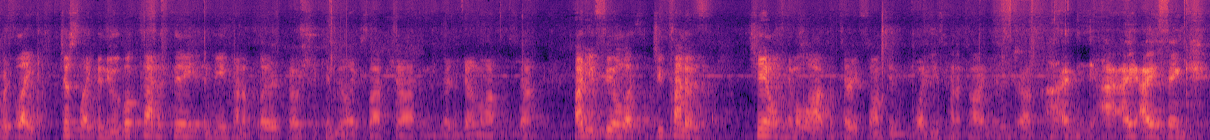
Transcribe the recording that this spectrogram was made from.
with like just like the new look kind of thing and being kind of player coach to like Slapshot and Reggie Dunlop and stuff. How do you feel? Like, do you kind of channel him a lot with Terry Funk and what he's kind of taught you throughout? I, I, I think,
